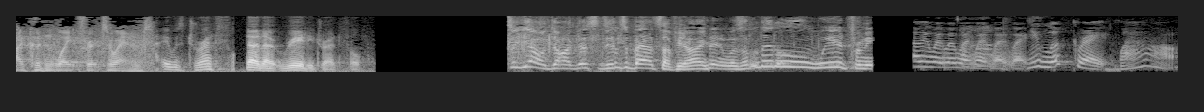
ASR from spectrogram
I couldn't wait for it to end. It was dreadful. No, no, really dreadful. So, yo, dog, this, this is some bad stuff here, all right? It was a little weird for me. Wait, wait, wait, wait, wait, wait, wait. You look great. Wow.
